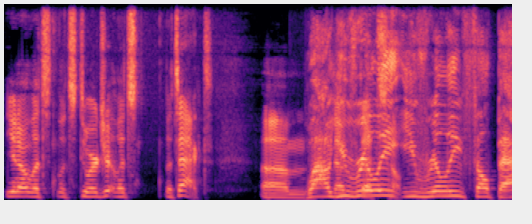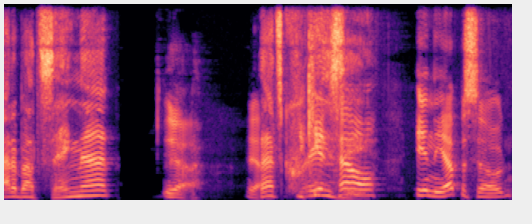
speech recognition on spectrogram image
You know, let's let's do our let's let's act. Um, wow, you really you really felt bad about saying that? Yeah. Yeah. That's crazy. You can't tell in the episode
